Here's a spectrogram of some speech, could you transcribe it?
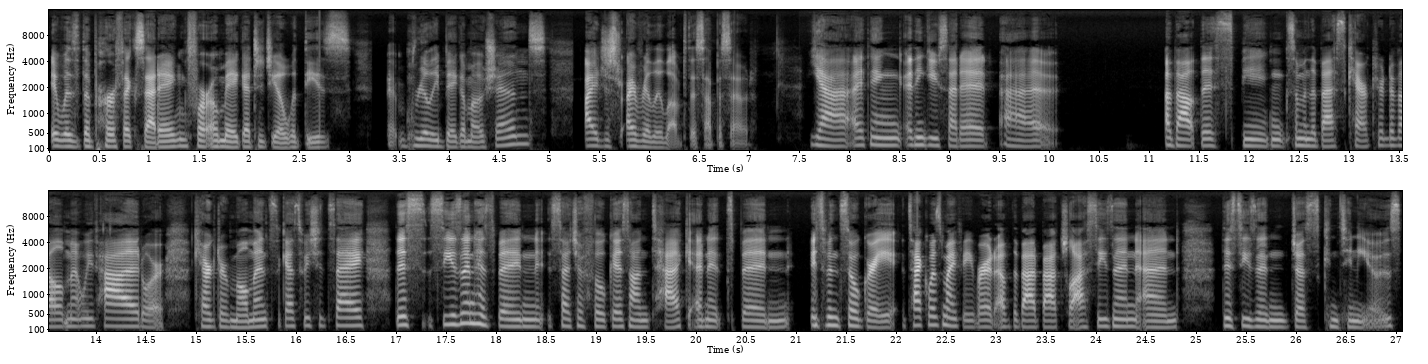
it was the perfect setting for Omega to deal with these uh, really big emotions. I just I really loved this episode. Yeah, I think I think you said it uh about this being some of the best character development we've had or character moments, I guess we should say. This season has been such a focus on tech and it's been it's been so great. Tech was my favorite of the Bad Batch last season and this season just continues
